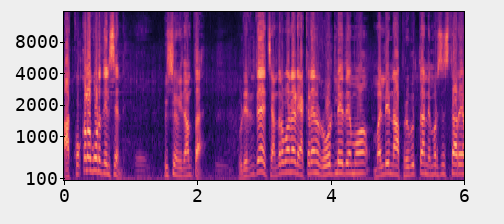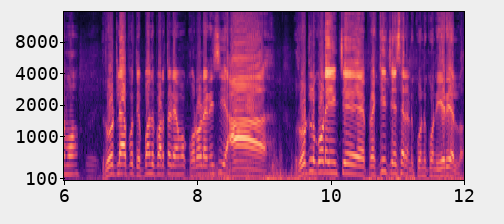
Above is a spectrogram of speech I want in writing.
ఆ. కుక్కలు కూడా తెలుసండి విషయం ఇదంతా. ఇప్పుడు ఏంటంటే చంద్రబాబు నాయుడు ఎక్కడైనా రోడ్ లేదేమో మళ్ళీ నా ప్రభుత్వాన్ని విమర్శిస్తారేమో రోడ్ లేకపోతే ఇబ్బంది పడతాడేమో కుర్రోడు అనేసి ఆ రోడ్లు కూడా వేయించే ప్రక్రియ చేశారండి కొన్ని కొన్ని ఏరియాల్లో.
